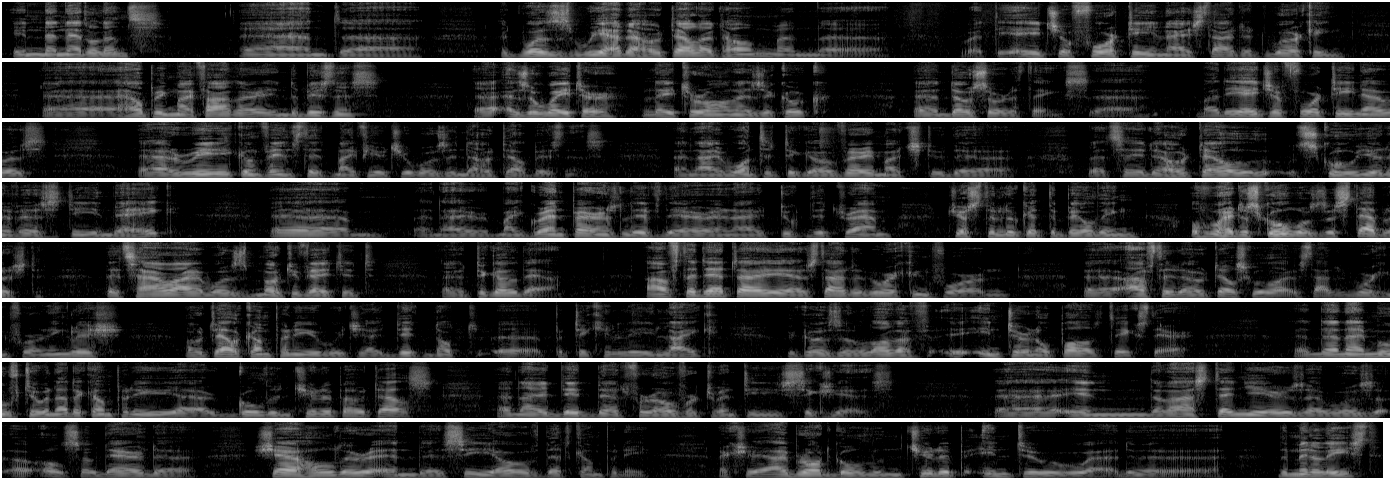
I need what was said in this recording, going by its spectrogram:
in the Netherlands. And uh, it was, we had a hotel at home, and uh, at the age of 14, I started working, uh, helping my father in the business uh, as a waiter, later on as a cook, and those sort of things. Uh, by the age of 14, I was uh, really convinced that my future was in the hotel business. And I wanted to go very much to the, let's say, the hotel school university in The Hague. Um, and I, my grandparents lived there, and I took the tram just to look at the building of where the school was established. That's how I was motivated uh, to go there. After that, I uh, started working for, an, uh, after the hotel school, I started working for an English hotel company, which I did not uh, particularly like because a lot of internal politics there. And then I moved to another company, uh, Golden Tulip Hotels, and I did that for over 26 years. Uh, in the last 10 years, I was also there, the shareholder and the CEO of that company. Actually, I brought Golden Tulip into uh, the, the Middle East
